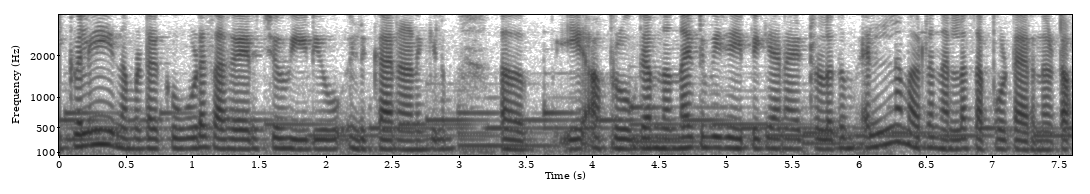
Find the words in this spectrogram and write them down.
ഈക്വലി നമ്മുടെ കൂടെ സഹകരിച്ചു വീഡിയോ എടുക്കാനാണെങ്കിലും ഈ ആ പ്രോഗ്രാം നന്നായിട്ട് വിജയിപ്പിക്കാനായിട്ടുള്ളതും എല്ലാം അവരുടെ നല്ല സപ്പോർട്ടായിരുന്നു കേട്ടോ.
